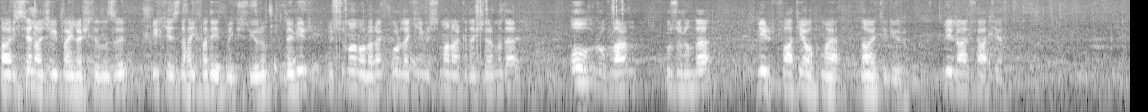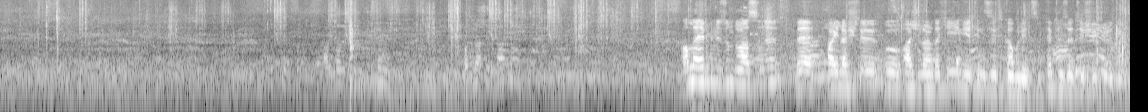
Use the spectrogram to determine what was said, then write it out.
tarihsel acıyı paylaştığımızı bir kez daha ifade etmek istiyorum. Ve bir Müslüman olarak buradaki Müslüman arkadaşlarımı da o ruhların huzurunda bir Fatiha okumaya davet ediyorum. Lillahi Fatiha. Allah hepinizin duasını ve paylaştığı bu acılardaki iyi niyetinizi kabul etsin. Hepinize teşekkür ediyorum.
